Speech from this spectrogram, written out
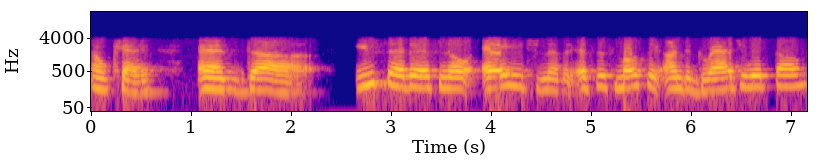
Okay, and uh, you said there's no age limit. Is this mostly undergraduate though?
